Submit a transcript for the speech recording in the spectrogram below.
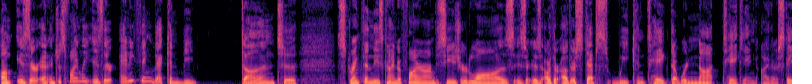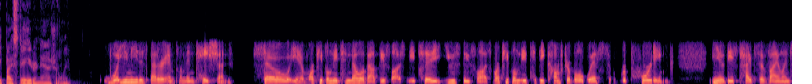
Um, is there, and just finally, is there anything that can be done to strengthen these kind of firearm seizure laws? Is there, is, are there other steps we can take that we're not taking, either state by state or nationally? What you need is better implementation. So, you know, more people need to know about these laws, need to use these laws. More people need to be comfortable with reporting, you know, these types of violence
